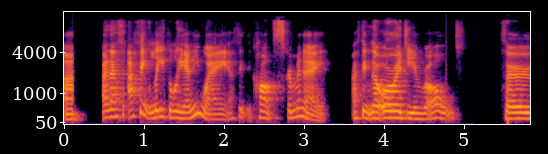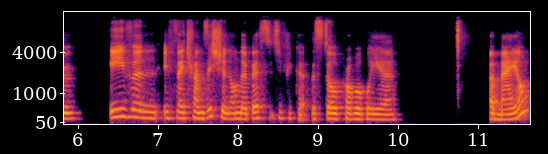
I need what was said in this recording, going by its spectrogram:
Um, and I, I think legally, anyway, I think they can't discriminate. I think they're already enrolled. So even if they transition on their birth certificate, there's still probably a, a male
